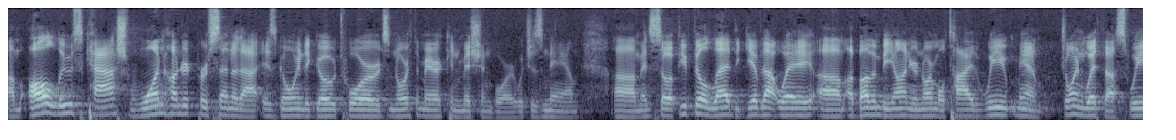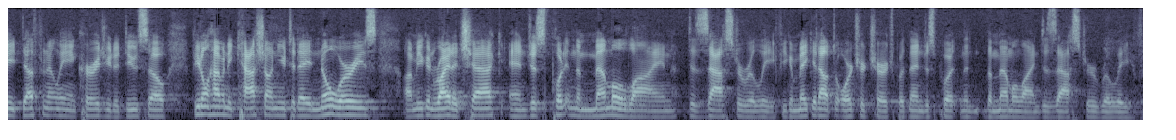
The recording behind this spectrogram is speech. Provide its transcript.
Um, all loose cash, 100% of that is going to go towards North American Mission Board, which is NAM. Um, and so if you feel led to give that way um, above and beyond your normal tithe, we, man, join with us. We definitely encourage you to do so. If you don't have any cash on you today, no worries. Um, you can write a check and just put in the memo line disaster relief. You can make it out to Orchard Church, but then just put in the, the memo line disaster relief.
